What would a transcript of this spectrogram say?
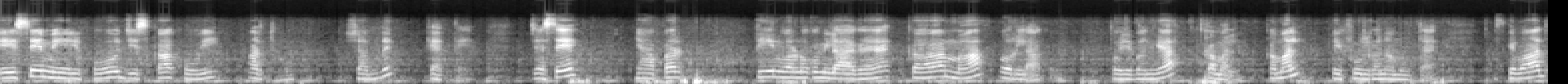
ऐसे मेल को जिसका कोई अर्थ हो, शब्द कहते हैं। जैसे यहाँ पर तीन वर्णों को मिलाया गया है, क, म और ला को। तो ये बन गया कमल। कमल एक फूल का नाम होता है। इसके बाद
